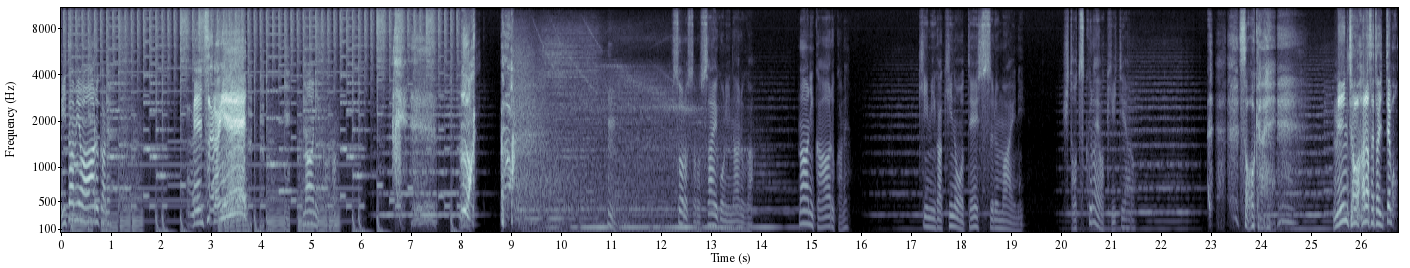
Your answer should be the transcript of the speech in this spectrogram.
痛みはあるかね？三剣何かな？うん。そろそろ最後になるが何かあるかね？君が機能を停止する前に一つくらいは聞いてやろう。そうかい。ミントを話せと言っても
